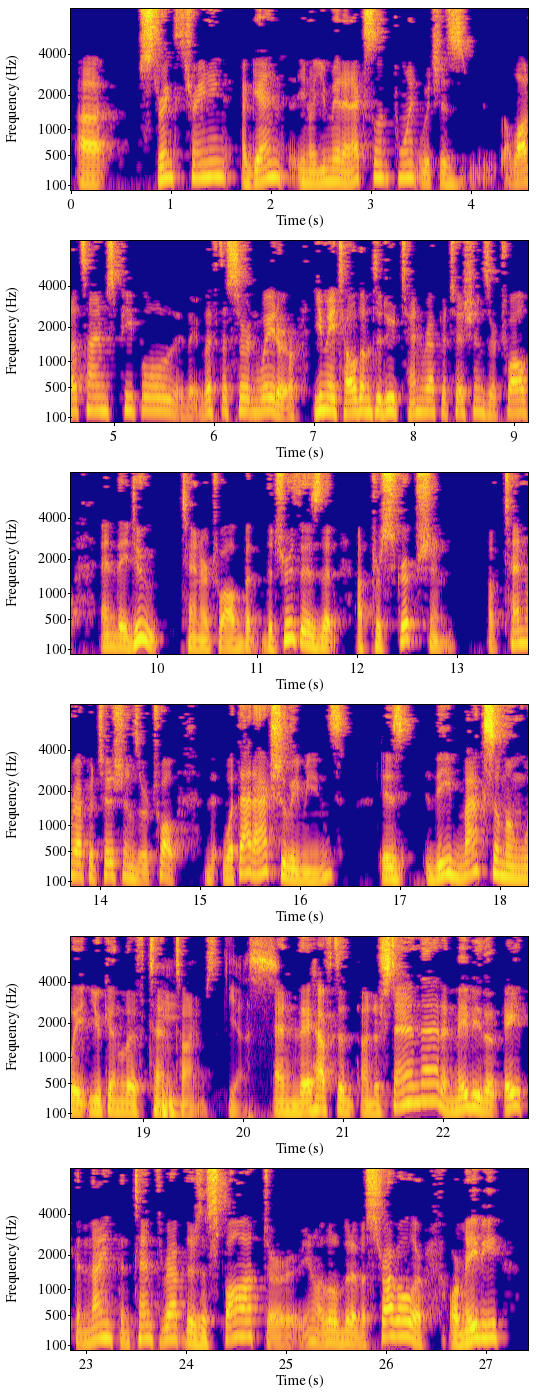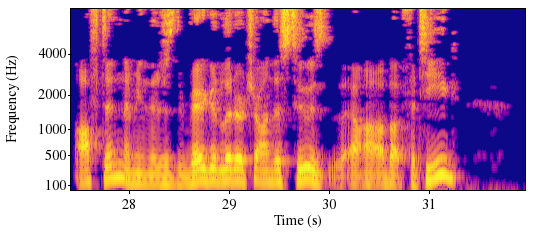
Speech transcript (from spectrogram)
Uh, strength training, again, you know, you made an excellent point, which is a lot of times people, they lift a certain weight or you may tell them to do 10 repetitions or 12 and they do 10 or 12. But the truth is that a prescription of 10 repetitions or 12, what that actually means is the maximum weight you can lift 10 mm, times. Yes. And they have to understand that. And maybe the eighth and ninth and 10th rep, there's a spot or, you know, a little bit of a struggle or, or maybe often. I mean, there's very good literature on this too, is uh, about fatigue.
